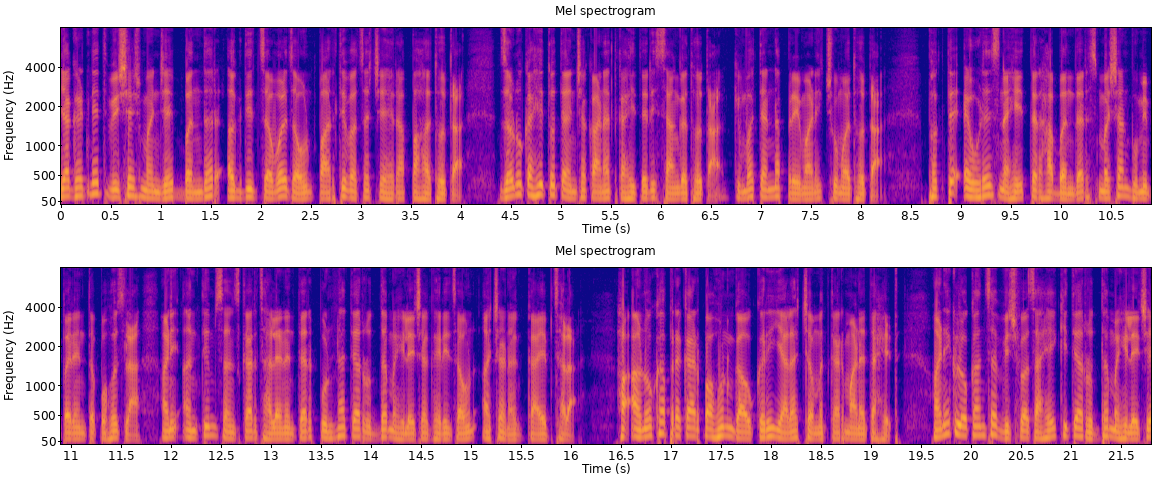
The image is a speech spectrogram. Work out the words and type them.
या घटनेत विशेष म्हणजे बंदर अगदी जवळ जाऊन पार्थिवाचा चेहरा पाहत होता. जणू काही तो त्यांच्या कानात काहीतरी सांगत होता किंवा त्यांना प्रेमाने चुमत होता. फक्त एवढेच नाही तर हा बंदर स्मशानभूमीपर्यंत पोहोचला आणि अंतिम संस्कार झाल्यानंतर पुन्हा त्या वृद्ध महिलेच्या घरी जाऊन अचानक गायब झाला. हा अनोखा प्रकार पाहून गावकरी याला चमत्कार मानत आहेत. अनेक लोकांचा विश्वास आहे की त्या वृद्ध महिलेचे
